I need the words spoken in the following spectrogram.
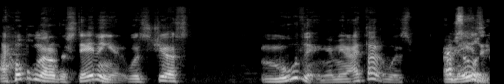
I hope I'm not overstating it. It was just moving. I mean, I thought it was amazing. Absolutely.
